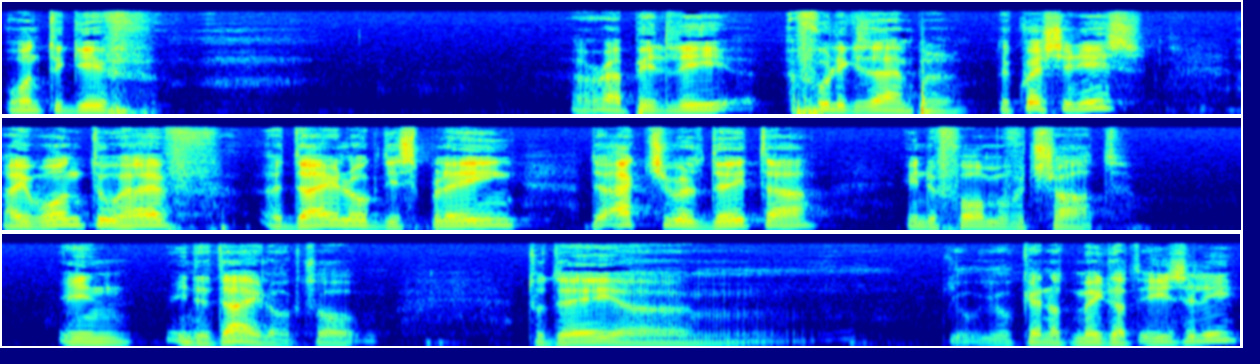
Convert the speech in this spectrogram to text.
want to give rapidly a full example. The question is, I want to have a dialog displaying the actual data in the form of a chart in, in the dialog. So today um, you, you cannot make that easily.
